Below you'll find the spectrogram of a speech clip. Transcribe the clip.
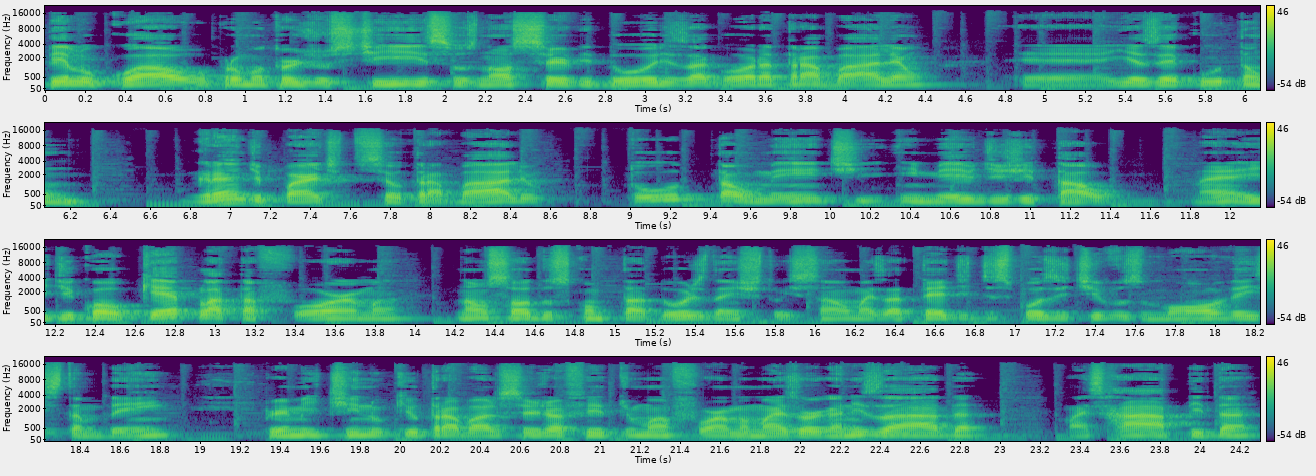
pelo qual o promotor de justiça, os nossos servidores agora trabalham é, e executam grande parte do seu trabalho totalmente em meio digital, né? E de qualquer plataforma, não só dos computadores da instituição, mas até de dispositivos móveis também, permitindo que o trabalho seja feito de uma forma mais organizada, mais rápida,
